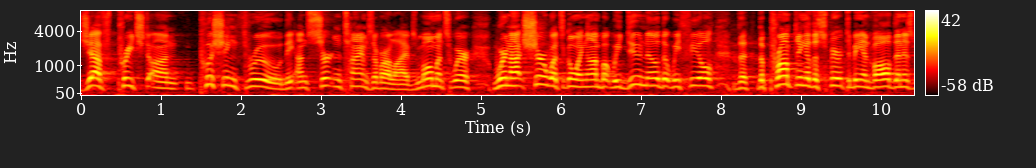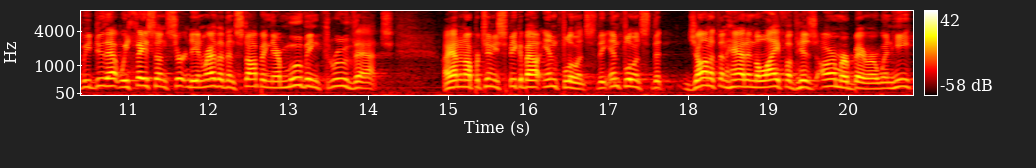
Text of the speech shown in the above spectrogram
Jeff preached on pushing through the uncertain times of our lives, moments where we're not sure what's going on, but we do know that we feel the, the prompting of the Spirit to be involved. And as we do that, we face uncertainty. And rather than stopping there, moving through that. I had an opportunity to speak about influence, the influence that Jonathan had in the life of his armor bearer when he,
